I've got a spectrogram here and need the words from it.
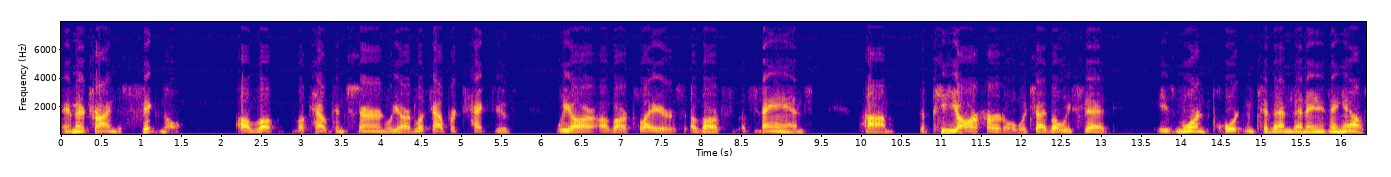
And they're trying to signal, uh, look, look how concerned we are. Look how protective we are of our players, of our fans. Um, the PR hurdle, which I've always said is more important to them than anything else.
